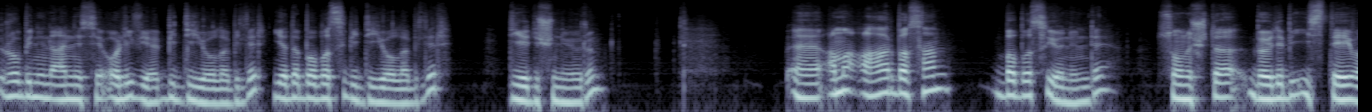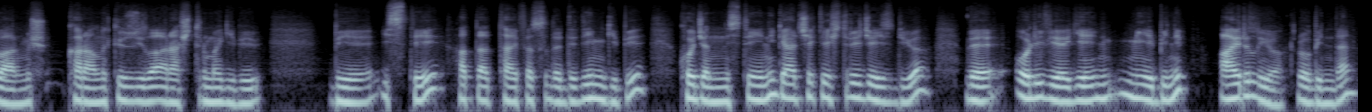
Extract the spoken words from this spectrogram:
Robin'in annesi Olivia bir Dio olabilir ya da babası bir Dio olabilir diye düşünüyorum. Ee, ama ağır basan babası yönünde. Sonuçta böyle bir isteği varmış. Karanlık Yüzyılı araştırma gibi bir isteği. Hatta tayfası da dediğim gibi kocanın isteğini gerçekleştireceğiz diyor. Ve Olivia gemiye binip ayrılıyor Robin'den.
